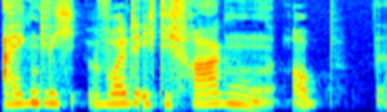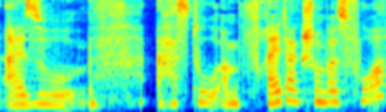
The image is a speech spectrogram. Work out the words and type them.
Eigentlich wollte ich dich fragen, ob. Also, hast du am Freitag schon was vor?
